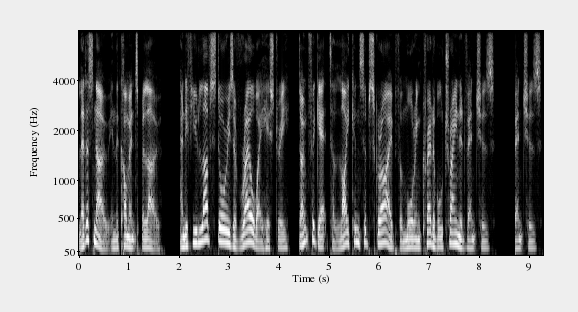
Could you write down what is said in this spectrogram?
Let us know in the comments below. And if you love stories of railway history, don't forget to like and subscribe for more incredible train adventures, ventures,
